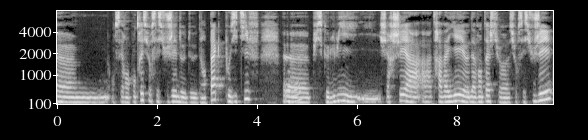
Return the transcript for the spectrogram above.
euh, on s'est rencontré sur ces sujets de d'impact positif euh, puisque lui il cherchait à, à travailler davantage sur sur ces sujets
